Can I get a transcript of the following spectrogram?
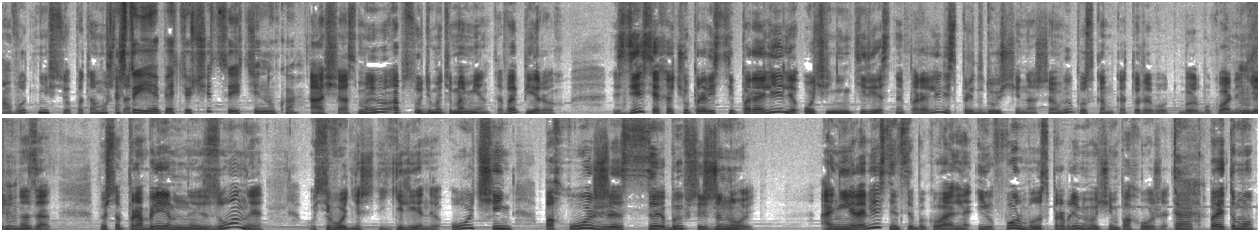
А вот не все, потому что... А что, ей опять учиться идти? Ну-ка. А сейчас мы обсудим эти моменты. Во-первых, здесь я хочу провести параллели, очень интересные параллели с предыдущим нашим выпуском, который вот был буквально неделю Мгм. назад. Потому что проблемные зоны у сегодняшней Елены очень похожи с бывшей женой. Они ровесницы буквально, и формулы с проблемами очень похожи. Так. Поэтому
